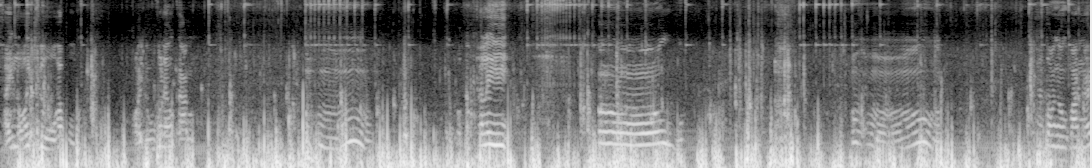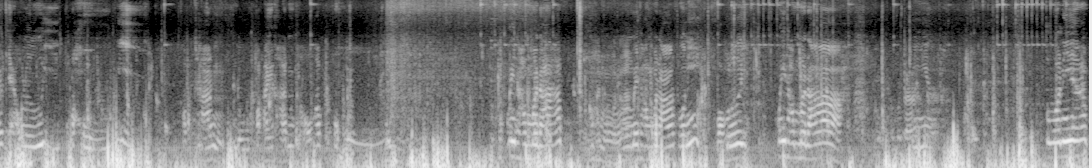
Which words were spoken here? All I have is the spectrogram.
ไซร้อยกิโลครับผมคอยดูก็แล้วกันอื้อหือทะเลอ้โอ้โหถ้าตอนกลางวันนะแจ๋วเลยโอ้โหขอบชันดูปลายคันเขาครับโอ้โหไม่ธรรมดาครับไม่ธรรมดาตัวนี้บอกเลย ไม่ธรรมดา ครับ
